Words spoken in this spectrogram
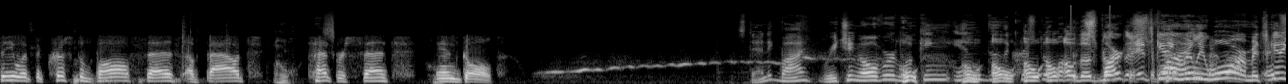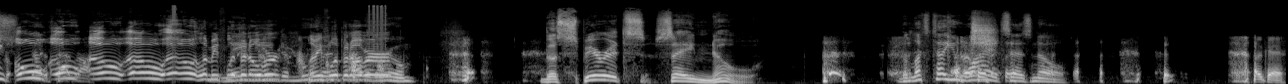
see what the crystal ball says about Oh, ten percent in gold. Standing by, reaching over, oh, looking oh, into oh, the crystal oh, oh, ball. oh, the, the- Sparks it's getting really warm. It's, getting oh, oh, oh, oh, oh. Let me flip May it over. need to move Let me flip it out of the over. The spirits say no. But let's tell you why it says no. Okay,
